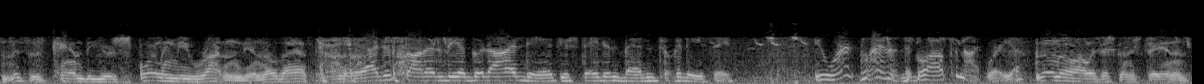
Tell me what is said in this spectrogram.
Mrs. Canby, you're spoiling me rotten. Do you know that? Yeah, I just thought it'd be a good idea if you stayed in bed and took it easy. You weren't planning to go out tonight, were you? No, no, I was just going to stay in and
